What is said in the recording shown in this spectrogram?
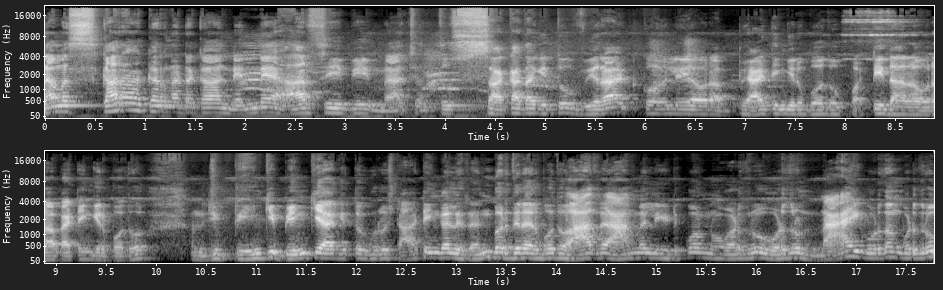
ನಮಸ್ಕಾರ, ಕರ್ನಾಟಕ. ನಿನ್ನೆ ಆರ್ ಸಿ ಬಿ ಮ್ಯಾಚ್ ಅಂತೂ ಸಾಕಾದಾಗಿತ್ತು. ವಿರಾಟ್ ಕೊಹ್ಲಿ ಅವರ ಬ್ಯಾಟಿಂಗ್ ಇರ್ಬೋದು ಪಟ್ಟಿದಾರ್ ಅವರ ಬ್ಯಾಟಿಂಗ್ ಇರ್ಬೋದು. ನಿಜ ಬೆಂಕಿ ಬೆಂಕಿ ಆಗಿತ್ತು ಗುರು. ಸ್ಟಾರ್ಟಿಂಗಲ್ಲಿ ರನ್ ಬರ್ದಿರ ಇರ್ಬೋದು. ಆದರೆ ಆಮೇಲೆ ಇಟ್ಕೊಂಡು ಹೊಡೆದ್ರು ಹೊಡೆದ್ರು ನಾಯಿಗೆ ಹೊಡ್ದಂಗೆ ಹೊಡೆದ್ರು.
